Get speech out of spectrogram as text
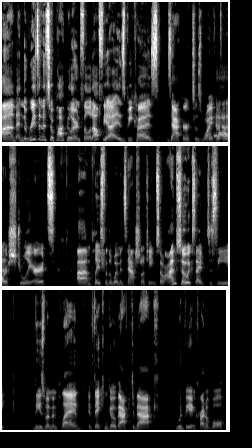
um, and the reason it's so popular in Philadelphia is because Zach Ertz's wife, yeah. of course, Julie Ertz, um, plays for the women's national team. So I'm so excited to see these women play. If they can go back to back, would be incredible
